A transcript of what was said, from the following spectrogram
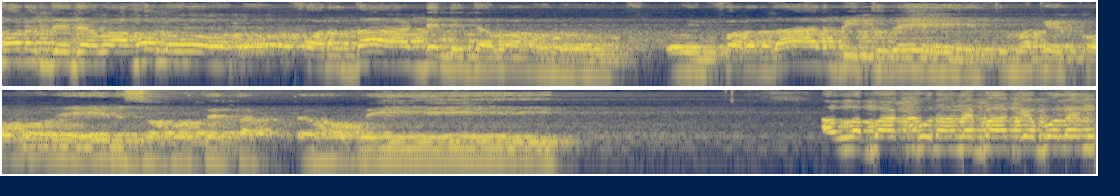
ফরদে দেওয়া হলো, ফর্দা ডেলে দেওয়া হলো। ওই ফর্দার ভিতরে তোমাকে কবরের জগতে থাকতে হবে। আল্লাহ কোরআনে বলেন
